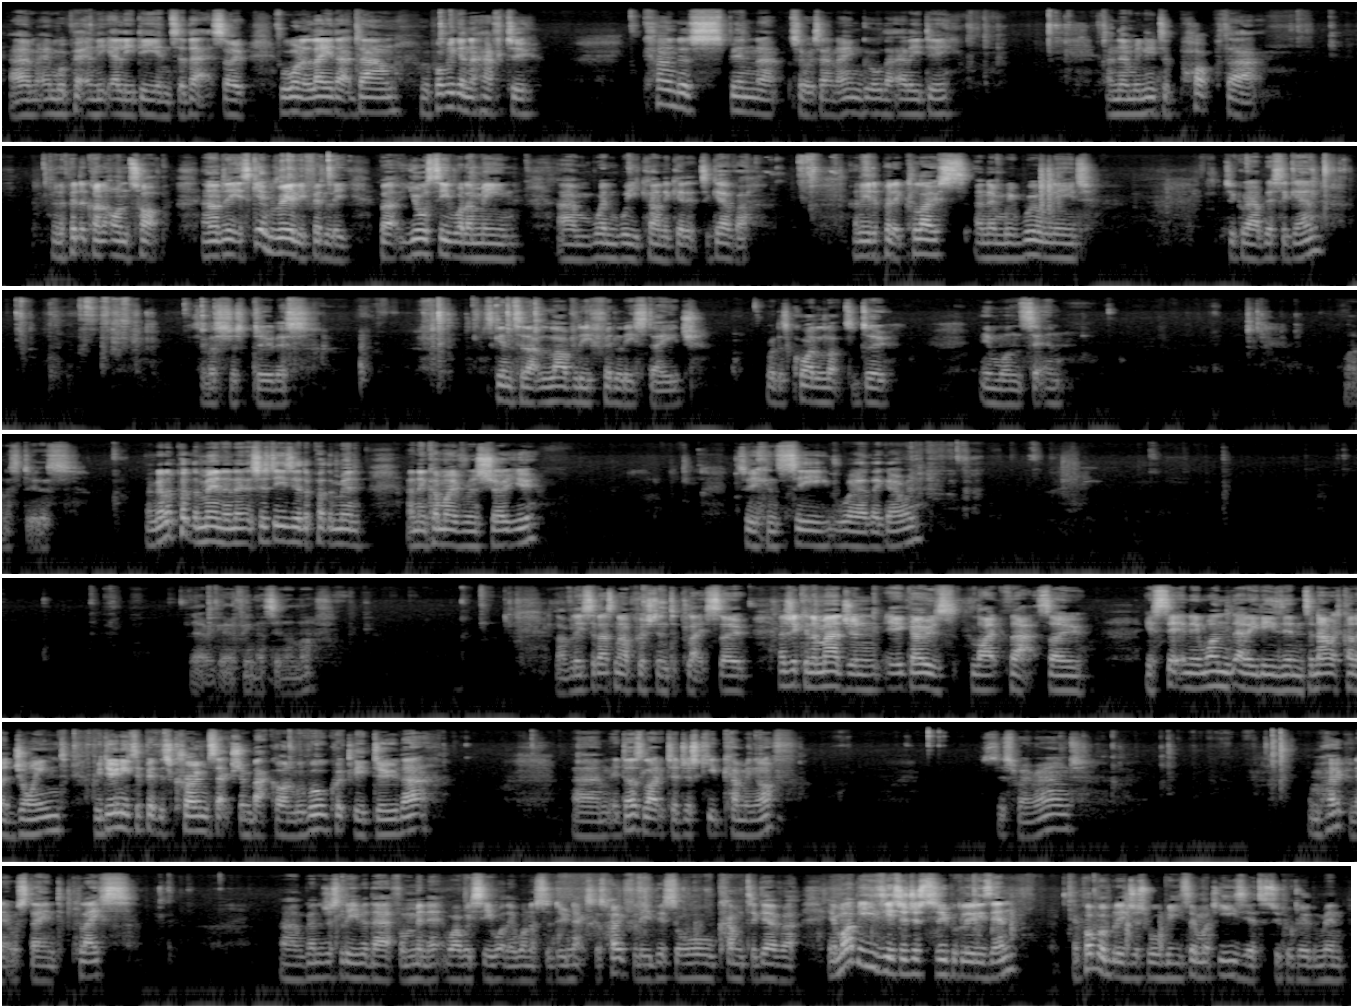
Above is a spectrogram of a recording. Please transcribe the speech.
um, and we're putting the LED into there. So we want to lay that down. We're probably going to have to kind of spin that so it's at an angle, that LED. And then we need to pop that. I'm going to put it kind of on top and underneath. It's getting really fiddly, but you'll see what I mean um, when we kind of get it together. I need to put it close and then we will need to grab this again so let's just do this. Let's get into that lovely fiddly stage where there's quite a lot to do in one sitting. Right, let's do this. I'm going to put them in and then it's just easier to put them in and then come over and show you so you can see where they're going. There we go, I think that's in enough. Lovely, so that's now pushed into place. So as you can imagine, it goes like that. So you're sitting in one LED's in, so now it's kind of joined. We do need to put this chrome section back on. We will quickly do that. Um, it does like to just keep coming off. It's this way around. I'm hoping it will stay into place. I'm going to just leave it there for a minute while we see what they want us to do next because hopefully this will all come together. It might be easier to just super glue these in. It probably just will be so much easier to super glue them in.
